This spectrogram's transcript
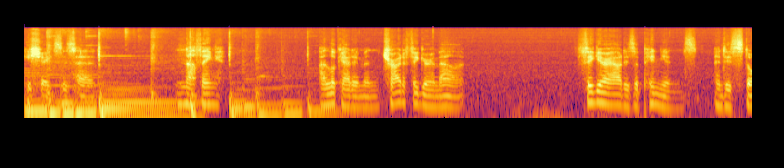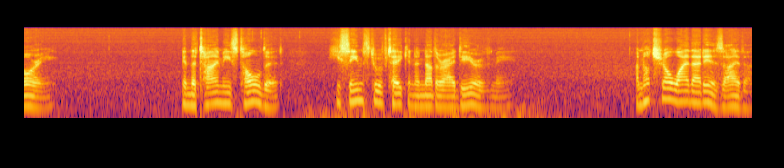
He shakes his head. Nothing. I look at him and try to figure him out. Figure out his opinions and his story. In the time he's told it, he seems to have taken another idea of me. I'm not sure why that is either.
